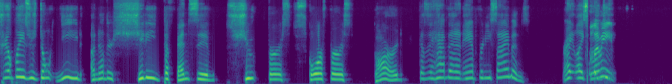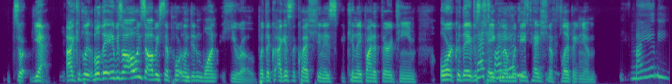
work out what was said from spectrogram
Trailblazers don't need another shitty defensive shoot first, score first guard because they have that at Anfernee Simons, right? Like, so let me. So yeah, I completely. Well, it was always obvious that Portland didn't want Herro, but the, I guess the question is, can they find a third team, or could they have just That's taken him with the intention of flipping him? Miami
